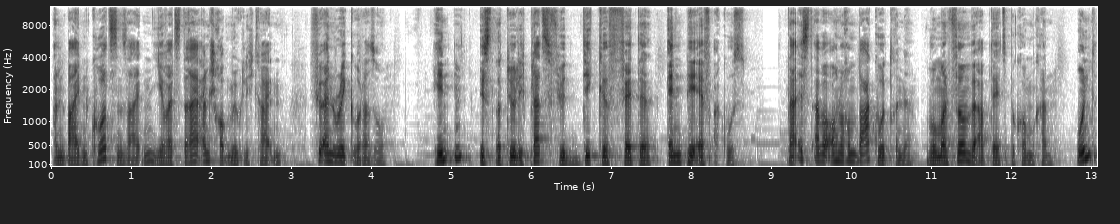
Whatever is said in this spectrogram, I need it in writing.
An beiden kurzen Seiten jeweils drei Anschraubmöglichkeiten für ein Rig oder so. Hinten ist natürlich Platz für dicke, fette NPF-Akkus. Da ist aber auch noch ein Barcode drin, wo man Firmware-Updates bekommen kann. Und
